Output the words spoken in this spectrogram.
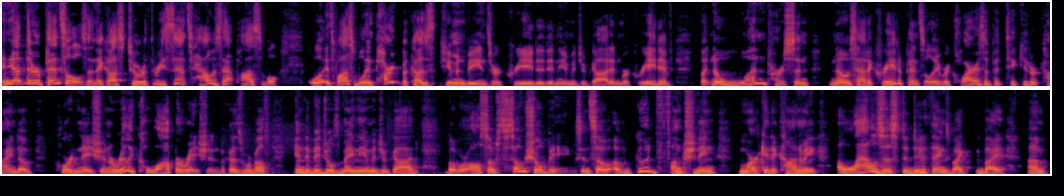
and yet there are pencils and they cost two or three cents. How is that possible? Well, it's possible in part because human beings are created in the image of God and we're creative, but no one person knows how to create a pencil. It requires a particular kind of coordination or really cooperation because we're both individuals made in the image of God, but we're also social beings. And so a good functioning market economy allows us to do things by, by um,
